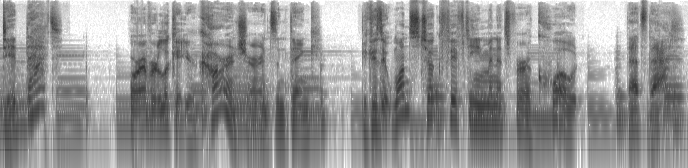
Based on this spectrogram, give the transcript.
Did that? Or ever look at your car insurance and think, because it once took 15 minutes for a quote, that's that?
